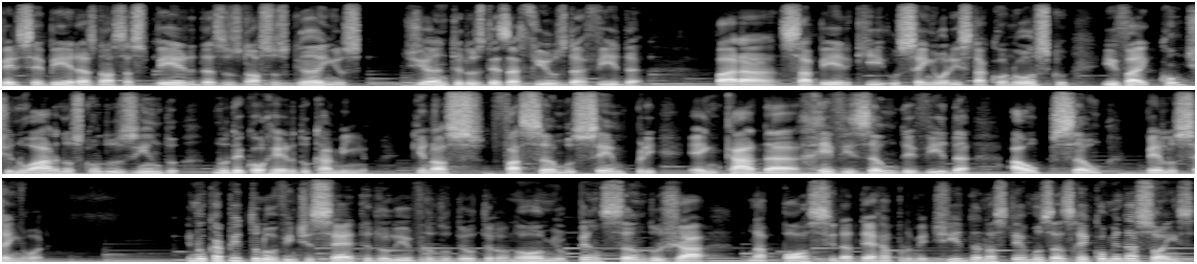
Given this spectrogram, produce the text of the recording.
perceber as nossas perdas, os nossos ganhos diante dos desafios da vida, para saber que o Senhor está conosco e vai continuar nos conduzindo no decorrer do caminho. Que nós façamos sempre, em cada revisão de vida, a opção pelo Senhor. E no capítulo 27 do livro do Deuteronômio, pensando já na posse da terra prometida, nós temos as recomendações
